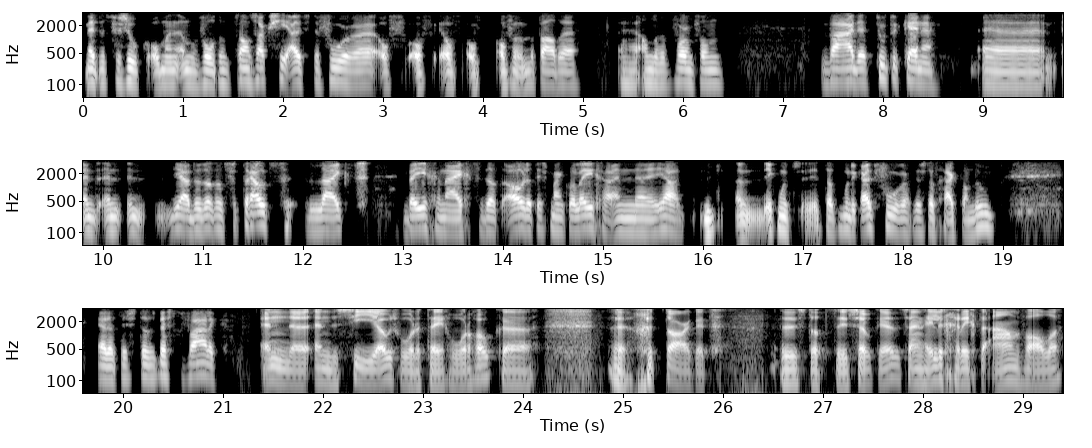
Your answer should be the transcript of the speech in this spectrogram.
Met het verzoek om, een, om bijvoorbeeld een transactie uit te voeren of, of, of, of, een bepaalde andere vorm van waarde toe te kennen. en, en, en ja, doordat het vertrouwd lijkt, ben je geneigd dat, oh, dat is mijn collega en ja, ik moet, dat moet ik uitvoeren, dus dat ga ik dan doen ja, dat is, dat is best gevaarlijk. En, uh, en de CEO's worden tegenwoordig ook uh, uh, getarget. Dus dat is ook, hè, dat zijn hele gerichte aanvallen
